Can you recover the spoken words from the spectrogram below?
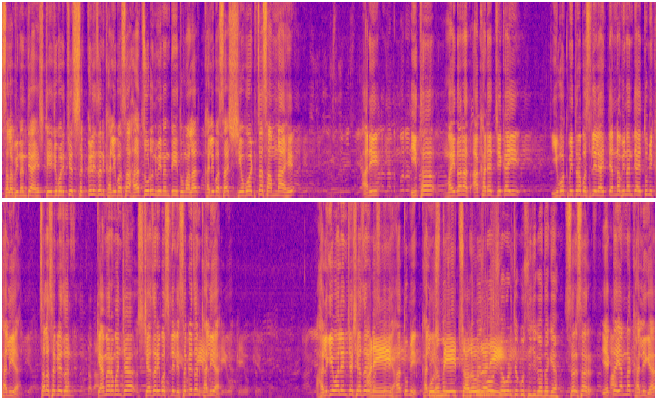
चला विनंती आहे. स्टेजवरचे सगळेजण खाली बसा. हात जोडून विनंती तुम्हाला. खाली बसा. शेवटचा सामना आहे. आणि इथं मैदानात आखाड्यात जे काही युवक मित्र बसलेले आहेत त्यांना विनंती आहे तुम्ही खाली या. चला सगळेजण. कॅमेरामनच्या शेजारी बसलेले सगळेजण खाली या. हलगीवाल्यांच्या शेजारी बसलेले हा तुम्ही खाली या. कुस्ती चालू रमेश भाऊ, झाली. शेवटच्या कुस्तीची गाथा घ्या. सर सर एकदा यांना खाली घ्या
